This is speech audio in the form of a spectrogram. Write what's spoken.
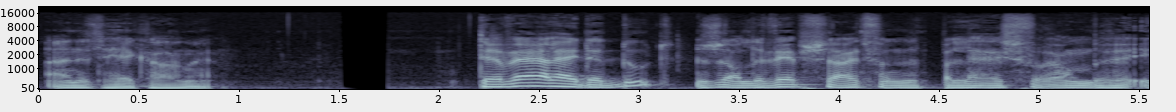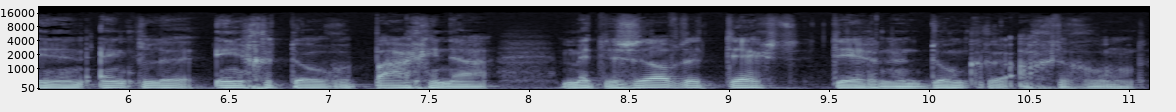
aan het hek hangen. Terwijl hij dat doet, zal de website van het paleis veranderen in een enkele ingetogen pagina met dezelfde tekst tegen een donkere achtergrond.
